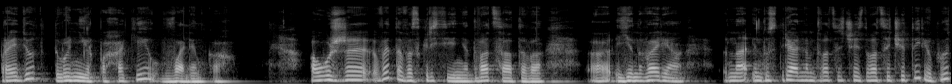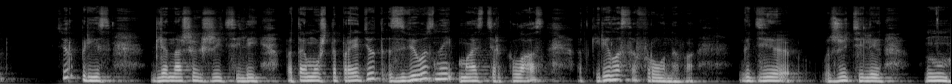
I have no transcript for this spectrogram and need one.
пройдет турнир по хоккею в валенках. А уже в это воскресенье, 20 э, января, на индустриальном 26-24 будет сюрприз для наших жителей, потому что пройдет звездный мастер-класс от Кирилла Сафронова, где жители ну,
